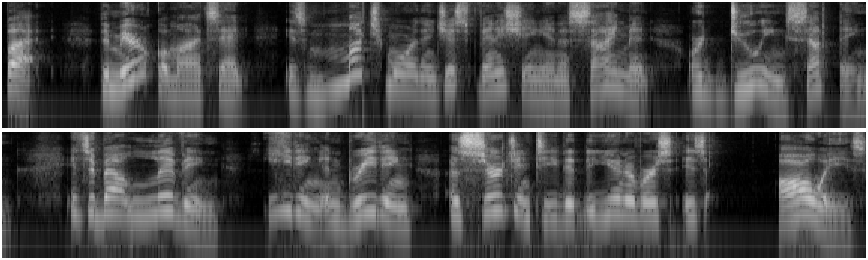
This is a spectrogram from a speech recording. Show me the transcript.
But the miracle mindset is much more than just finishing an assignment or doing something. It's about living, eating, and breathing a certainty that the universe is always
